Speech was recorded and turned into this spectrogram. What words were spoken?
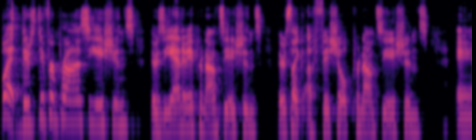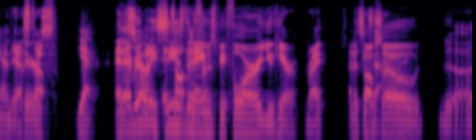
But there's different pronunciations. There's the anime pronunciations. There's like official pronunciations. And Yeah, there's tough. yeah. And so everybody it's sees the different. names before you hear them, right? And it's also uh,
